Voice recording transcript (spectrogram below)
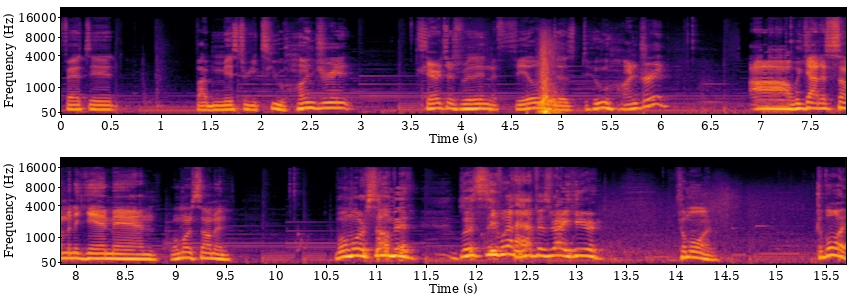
affected by Mastery 200 characters within the field does 200? Ah, we gotta summon again, man. One more summon. One more summon. Let's see what happens right here. Come on. Come on.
